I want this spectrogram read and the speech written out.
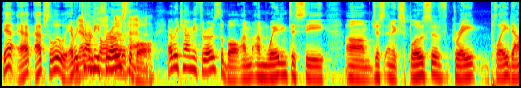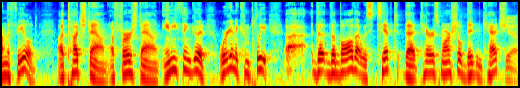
Yeah, ab- absolutely. Every Never time he throws the ball, happen. every time he throws the ball, I'm I'm waiting to see um, just an explosive, great play down the field, a touchdown, a first down, anything good. We're going to complete uh, the the ball that was tipped that Terrace Marshall didn't catch. Yeah.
